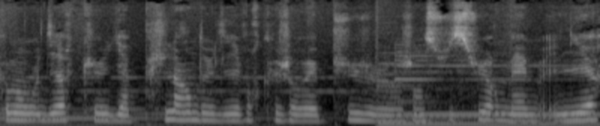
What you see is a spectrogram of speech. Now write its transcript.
Comment vous dire qu'il y a plein de livres que j'aurais pu, j'en suis sûre, même lire.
